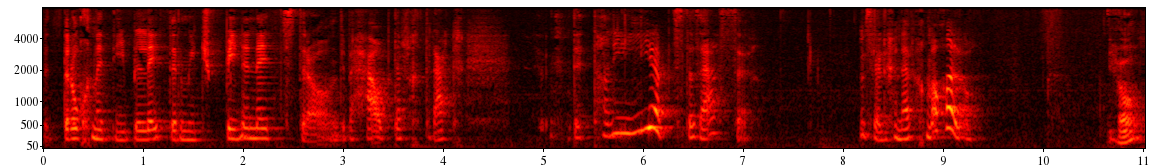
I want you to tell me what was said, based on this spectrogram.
vertrocknete Blätter mit Spinnennetz dran und überhaupt einfach Dreck. Dort habe ich liebt das Essen. Soll ich ihn einfach machen lassen? Ja,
